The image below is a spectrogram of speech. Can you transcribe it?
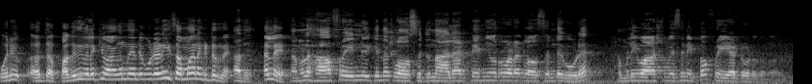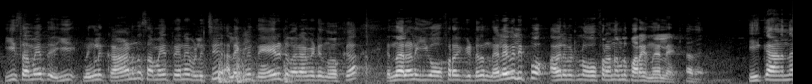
ഒരു പകുതി വിലയ്ക്ക് വാങ്ങുന്നതിന്റെ കൂടെയാണ് ഈ സമ്മാനം കിട്ടുന്നത് അതെ. അല്ലേ? നമ്മൾ ഹാഫ് റേറ്റിന് വിൽക്കുന്ന ക്ലോസറ്റ് നാലായിരത്തി അഞ്ഞൂറ് രൂപയുടെ ക്ലോസറ്റിന്റെ കൂടെ നമ്മൾ ഈ വാഷ് ബേസിന് ഇപ്പോൾ ഫ്രീ ആയിട്ട് കൊടുക്കുന്നത് ഈ സമയത്ത് ഈ നിങ്ങൾ കാണുന്ന സമയത്ത് തന്നെ വിളിച്ച് അല്ലെങ്കിൽ നേരിട്ട് വരാൻ വേണ്ടി നോക്കുക. എന്നാലാണ് ഈ ഓഫർ കിട്ടുന്നത്. നിലവിൽ ഇപ്പോൾ അവൈലബിൾ ഓഫറാണ് നമ്മൾ പറയുന്നത് അല്ലേ? അതെ. ഈ കാണുന്ന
